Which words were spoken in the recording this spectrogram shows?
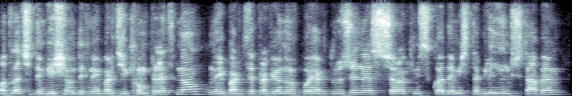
od lat 70. najbardziej kompletną, najbardziej zaprawioną w bojach drużynę z szerokim składem i stabilnym sztabem,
